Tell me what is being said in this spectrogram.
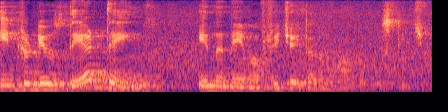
introduce their things in the name of Sri Chaitanya Mahaprabhu's teachings.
